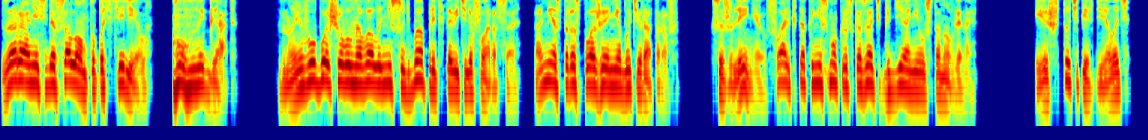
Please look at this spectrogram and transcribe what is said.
Заранее себе соломку подстелил. Умный гад. Но его больше волновала не судьба представителя Фароса, а место расположения блокираторов. К сожалению, Фальк так и не смог рассказать, где они установлены. И что теперь делать?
